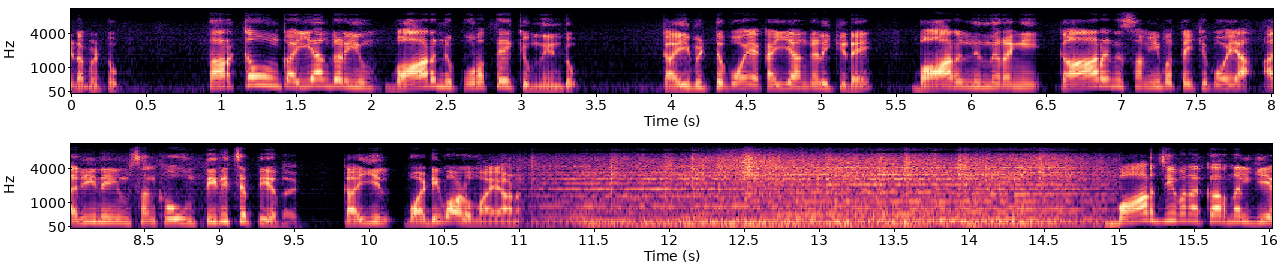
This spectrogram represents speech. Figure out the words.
ഇടപെട്ടു. തർക്കവും കയ്യാങ്കളിയും ബാറിന് പുറത്തേക്കും നീണ്ടു. കൈവിട്ടുപോയ കയ്യാങ്കളിക്കിടെ ബാറിൽ നിന്നിറങ്ങി കാറിന് സമീപത്തേക്ക് പോയ അലീനയും സംഘവും തിരിച്ചെത്തിയത് കയ്യിൽ വടിവാളുമായാണ്. ബാർ ജീവനക്കാർ നൽകിയ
